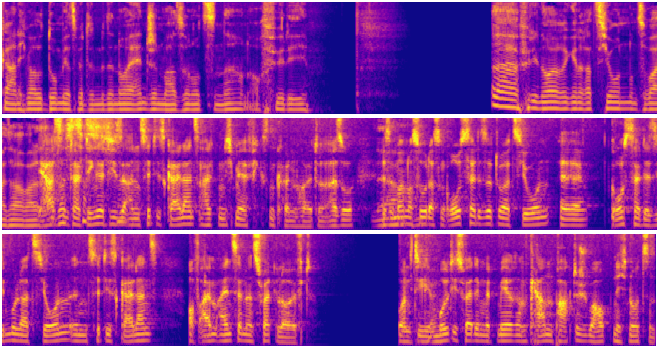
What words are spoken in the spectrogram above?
gar nicht mal so dumm, jetzt mit, mit der neuen Engine mal zu nutzen, ne? Und auch für die äh, für die neuere Generation und so weiter. Weil Ja, es das- sind halt Dinge, die sie an City Skylines halt nicht mehr fixen können heute. Also es ist Ja. immer noch so, dass ein Großteil der Situation, äh, Großteil der Simulation in City Skylines auf einem einzelnen Thread läuft. Und die Okay. Multithreading mit mehreren Kernen praktisch überhaupt nicht nutzen.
